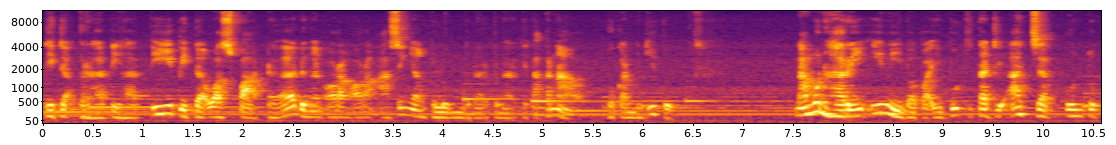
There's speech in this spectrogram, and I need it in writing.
tidak berhati-hati, tidak waspada dengan orang-orang asing yang belum benar-benar kita kenal. Bukan begitu. Namun hari ini Bapak Ibu kita diajak untuk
